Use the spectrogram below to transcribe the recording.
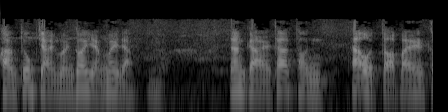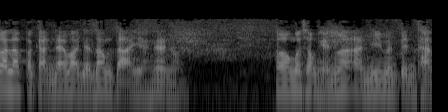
ความทุกข์ใจมันก็ยังไม่ดับ ร่างกายถ้าทนถ้าอดต่อไปก็รับประกันได้ว่าจะต้องตายอย่างแน่นอนพระองค์ก็ทรงเห็นว่าอันนี้มันเป็นทาง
